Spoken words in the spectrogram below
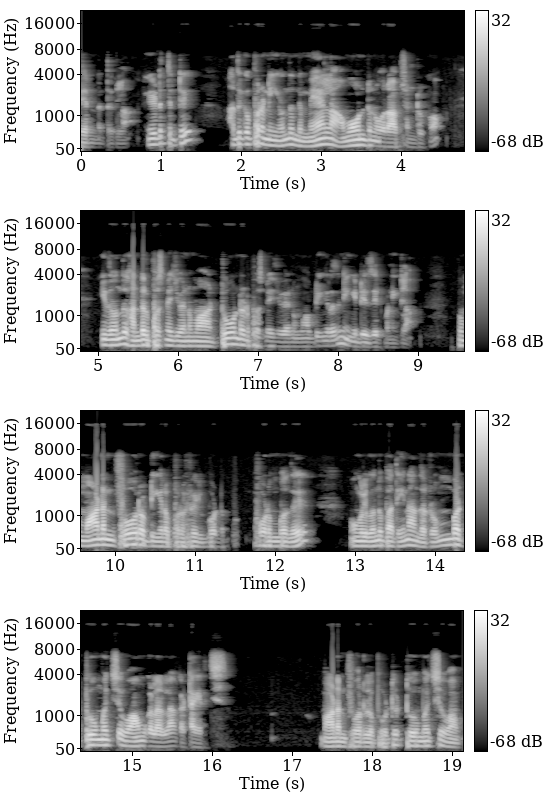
தேர்ந்தெடுத்துக்கலாம். எடுத்துகிட்டு அதுக்கப்புறம் நீங்கள் வந்து இந்த மேலே அமௌண்ட்டுன்னு ஒரு ஆப்ஷன் இருக்கும். இது வந்து ஹண்ட்ரட் பர்சன்டேஜ் வேணுமா? டூ ஹண்ட்ரட் பர்சன்டேஜ் வேணுமா? அப்படிங்கிறது நீங்கள் டிசைட் பண்ணிக்கலாம். இப்போ மாடர்ன் ஃபோர் அப்படிங்கிற ப்ரொஃபைல் போட்டு போடும்போது உங்களுக்கு வந்து பார்த்தீங்கன்னா அந்த ரொம்ப டூ மச் வார்ம் கலர்லாம் கட் ஆயிடுச்சு மாடர்ன் ஃபோரில் போட்டு too much warm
